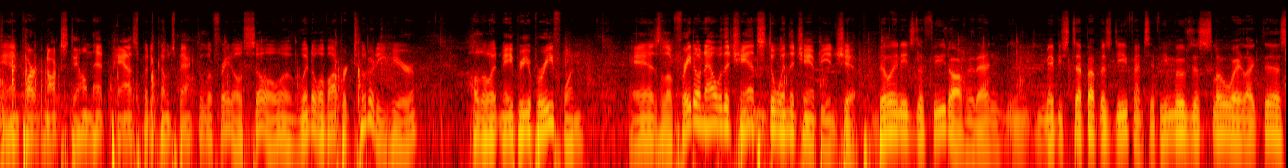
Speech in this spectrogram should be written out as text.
And Park knocks down that pass, but it comes back to Loffredo. So a window of opportunity here, although it may be a brief one, as Loffredo now with a chance to win the championship. Billy needs to feed off of that and, and maybe step up his defense. If he moves this slow way like this,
